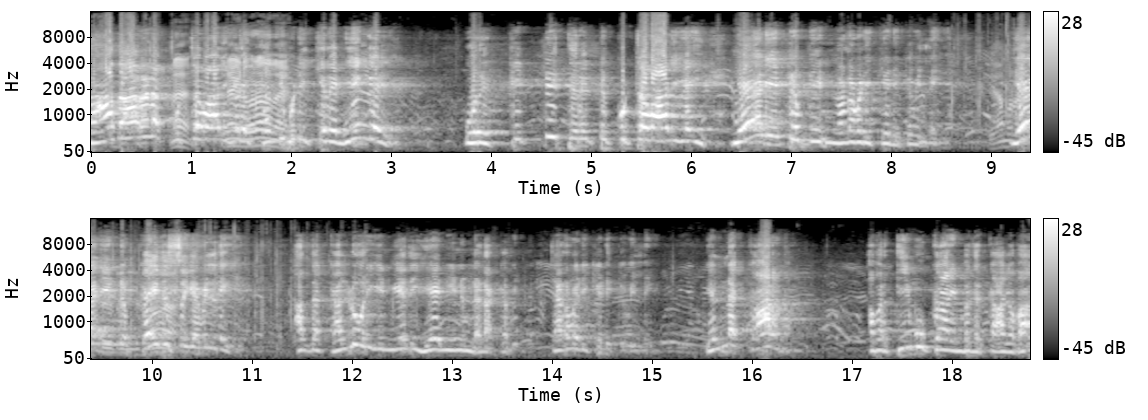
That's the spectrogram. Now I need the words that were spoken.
சாதாரண குற்றவாளிகளை கண்டுபிடிக்கிற நீங்கள் ஒரு கிட்னி திருட்டு குற்றவாளியை ஏன் இன்றும் நடவடிக்கை எடுக்கவில்லை? ஏன் இன்றும் கைது செய்யவில்லை? அந்த கல்லூரியின் மீது ஏன் இன்னும் நடக்கவில்லை? நடவடிக்கை எடுக்கவில்லை. என்ன காரணம்? அவர் திமுக என்பதற்காகவா?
